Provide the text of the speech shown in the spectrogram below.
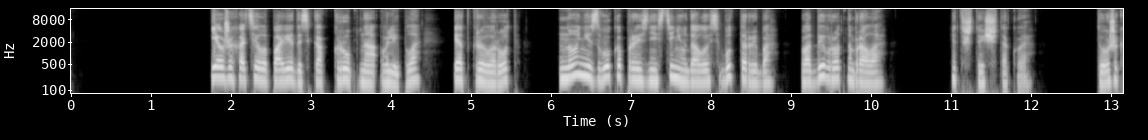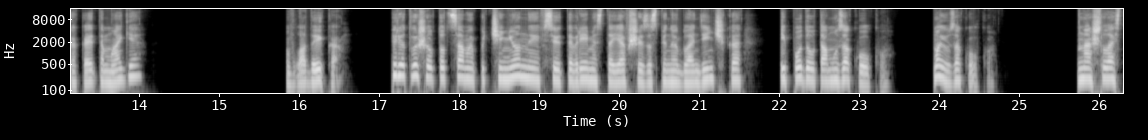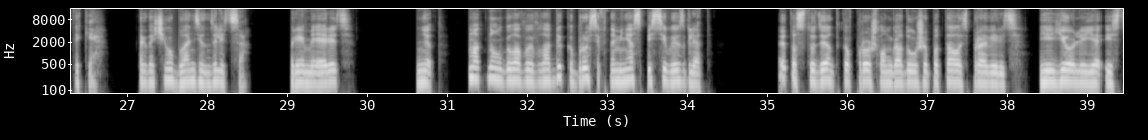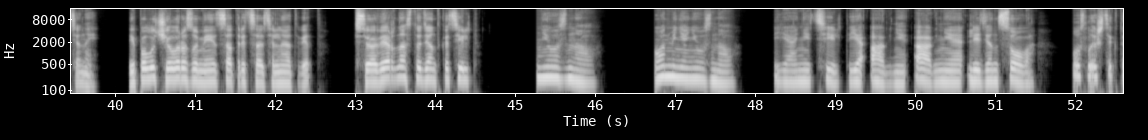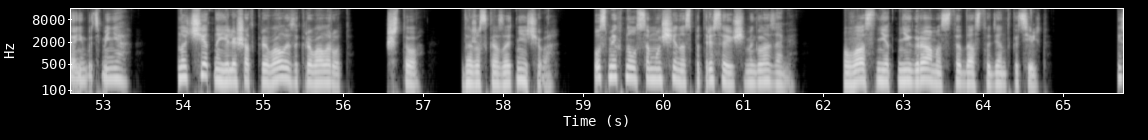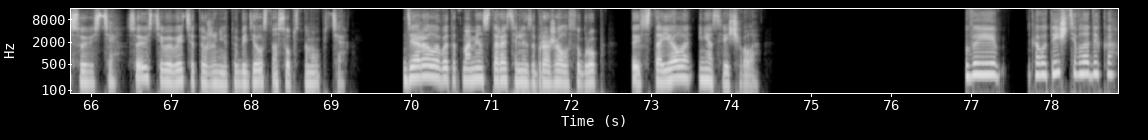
Я уже хотела поведать, как крупно влипла, и открыла рот, но ни звука произнести не удалось, будто рыба. Воды в рот набрала. Это что еще такое? Тоже какая-то магия? «Владыка!» Вперед вышел тот самый подчиненный, все это время стоявший за спиной блондинчика, и подал тому заколку. Мою заколку. Нашлась-таки. Тогда чего блондин злится? «Примерить?» «Нет», — мотнул головой владыка, бросив на меня спесивый взгляд. Эта студентка в прошлом году уже пыталась проверить, ее ли я истинный. И получила, разумеется, отрицательный ответ. «Все верно, студентка Тильд?» «Не узнал. Он меня не узнал. Я не Тильд, я Агния, Агния Леденцова. Услышьте кто-нибудь меня». Но тщетно я лишь открывал и закрывал рот. «Что? Даже сказать нечего?» Усмехнулся мужчина с потрясающими глазами. «У вас нет ни грамма стыда, студентка Тильд. И совести. Совести в Ивете тоже нет, убедилась на собственном опыте. Диарелла в этот момент старательно изображала сугроб, то есть стояла и не отсвечивала. «Вы кого-то ищете, владыка?»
